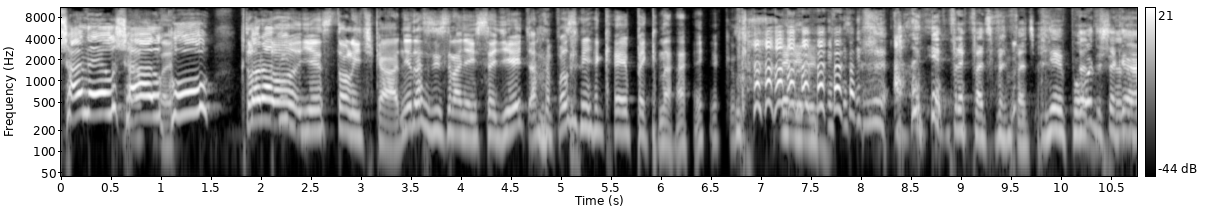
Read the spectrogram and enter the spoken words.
Chanel šálku, ktorá... Toto Vy... je stolička. Nedá si sa na nej sedieť, ale pozri, aká je pekná. Ale nie, prepač, prepač. Nie, pohode, však ja,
